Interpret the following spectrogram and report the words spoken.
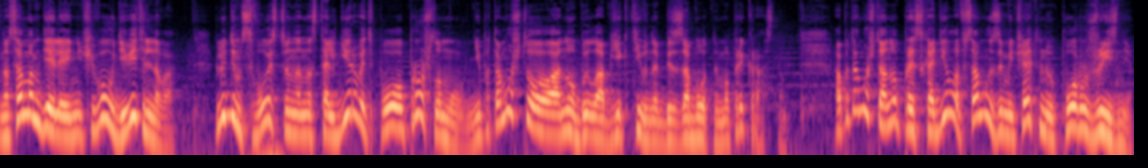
На самом деле ничего удивительного. Людям свойственно ностальгировать по прошлому не потому, что оно было объективно беззаботным и прекрасным, а потому что оно происходило в самую замечательную пору жизни.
